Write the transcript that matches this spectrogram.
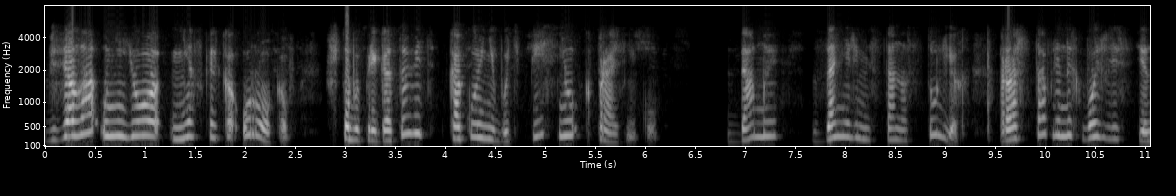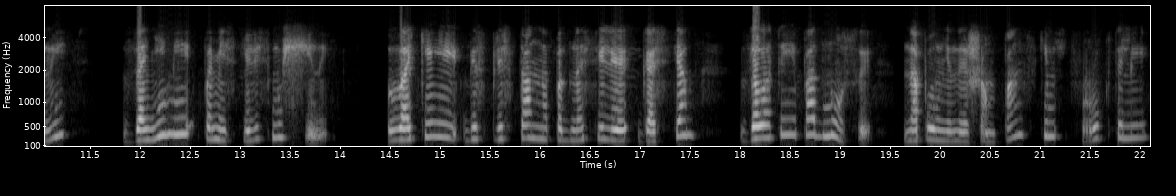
взяла у нее несколько уроков, чтобы приготовить какую-нибудь песню к празднику. Дамы заняли места на стульях, расставленных возле стены, за ними поместились мужчины. Лакеи беспрестанно подносили гостям золотые подносы, наполненные шампанским, фруктами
